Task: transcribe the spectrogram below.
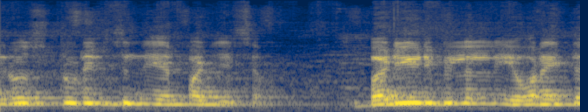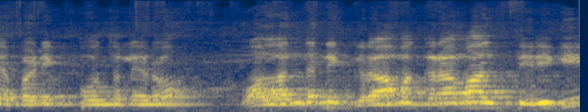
ఈరోజు స్టూడెంట్స్ని ఏర్పాటు చేశాం. బడిడి పిల్లల్ని ఎవరైతే బడికి పోతలేరో వాళ్ళందరినీ గ్రామ గ్రామాలు తిరిగి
